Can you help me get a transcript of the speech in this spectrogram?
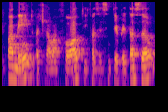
equipamento para tirar uma foto e fazer essa interpretação.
